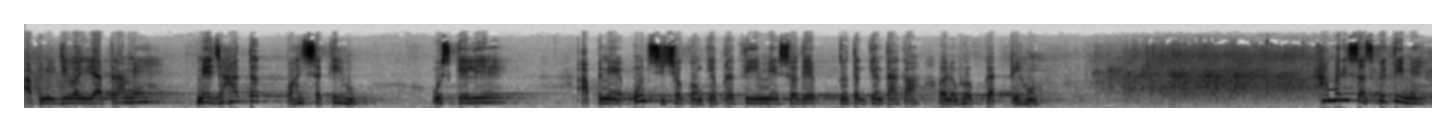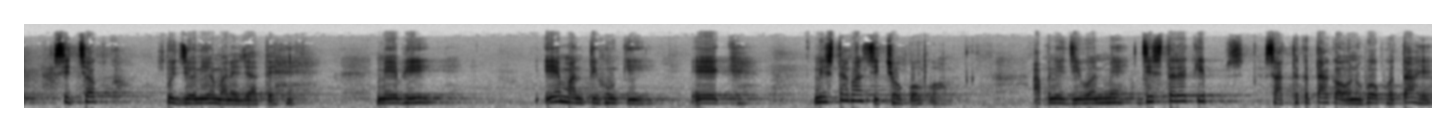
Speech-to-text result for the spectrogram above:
अपनी जीवन यात्रा में मैं जहाँ तक पहुँच सकी हूँ, उसके लिए अपने उन शिक्षकों के प्रति मैं सदैव कृतज्ञता का अनुभव करती हूँ। हमारी संस्कृति में शिक्षक पूजनीय माने जाते हैं। मैं भी ये मानती हूँ कि एक निष्ठावान शिक्षकों को अपने जीवन में जिस तरह की सार्थकता का अनुभव होता है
